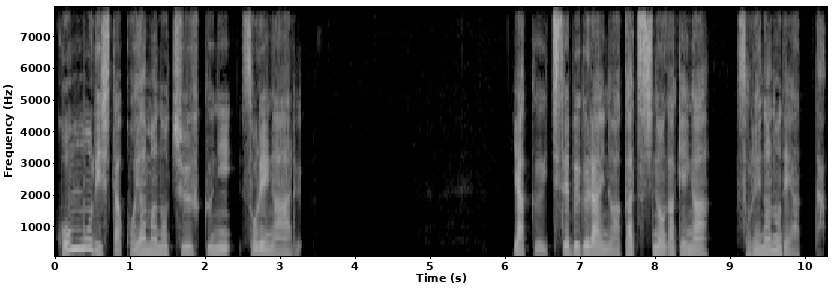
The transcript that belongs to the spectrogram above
こんもりした小山の中腹にそれがある。約一セブぐらいの赤土の崖がそれなのであった。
